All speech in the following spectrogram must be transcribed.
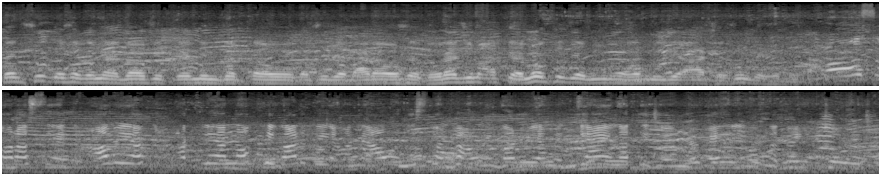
બેન શું કહેશો તમે અગાઉથી ટ્રેનિંગ કરતા હો પછી જે બારાઓ છે ધોરાજીમાં આખી અનોખી જે ગરબી જે આ છે શું કહેશો બહુ સરસ છે. આવી આટલી અનોખી ગરબી અને આવો નિષ્ફળ ભાવની ગરબી અમે ક્યાંય નથી જોઈ અમે પહેલી વખત અહીંયા જોયું છે.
